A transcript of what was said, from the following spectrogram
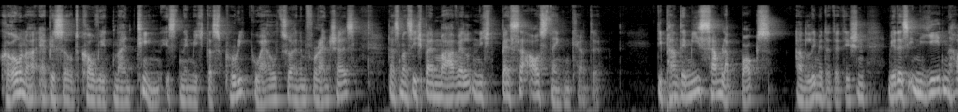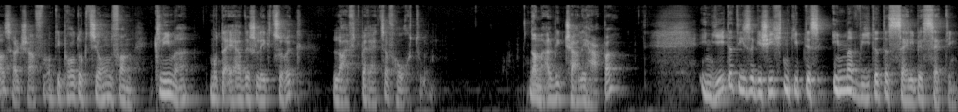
Corona Episode Covid-19 ist nämlich das Prequel zu einem Franchise, das man sich bei Marvel nicht besser ausdenken könnte. Die Pandemie-Sammlerbox Unlimited Edition wird es in jeden Haushalt schaffen und die Produktion von Klima, Mutter Erde schlägt zurück, läuft bereits auf Hochtouren. Normal wie Charlie Harper. In jeder dieser Geschichten gibt es immer wieder dasselbe Setting.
